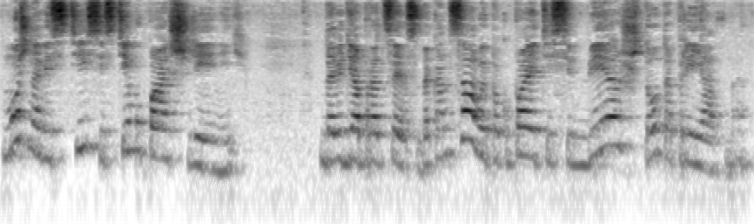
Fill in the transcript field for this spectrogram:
Можно вести систему поощрений. Доведя процесс до конца, вы покупаете себе что-то приятное.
